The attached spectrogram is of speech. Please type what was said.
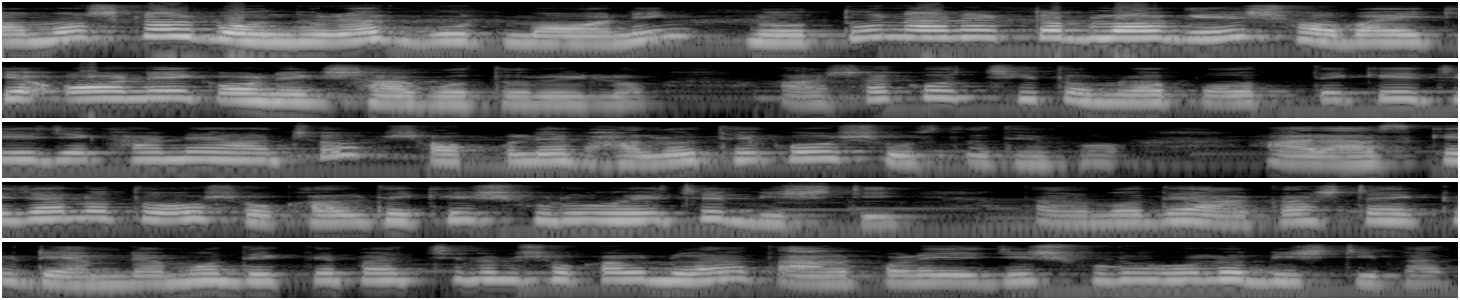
নমস্কার বন্ধুরা, গুড মর্নিং। নতুন আর একটা ব্লগে সবাইকে অনেক অনেক স্বাগত রইল। আশা করছি তোমরা প্রত্যেকে যে যেখানে আছো, সকলে ভালো থেকো, সুস্থ থেকো। আর আজকে জানো তো, সকাল থেকে শুরু হয়েছে বৃষ্টি। তার মধ্যে আকাশটা একটু ড্যামড্যামও দেখতে পাচ্ছিলাম সকালবেলা, তারপরে এই যে শুরু হলো বৃষ্টিপাত।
